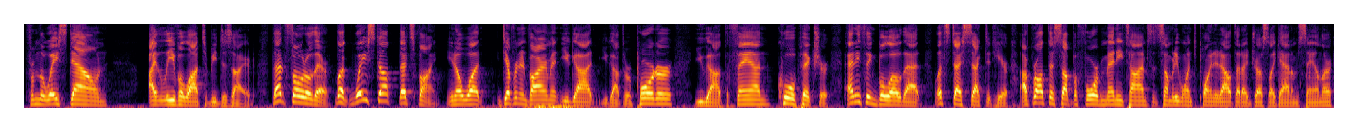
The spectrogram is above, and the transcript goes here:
from the waist down, I leave a lot to be desired. That photo there, look, waist up, that's fine. You know what? Different environment. You got you got the reporter, you got the fan. Cool picture. Anything below that, let's dissect it here. I've brought this up before many times that somebody once pointed out that I dress like Adam Sandler,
